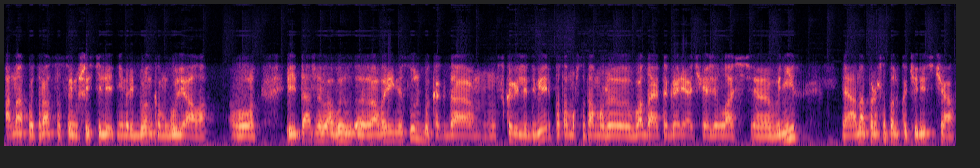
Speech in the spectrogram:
она хоть раз со своим шестилетним ребенком гуляла. Вот. И даже э, аварийные службы, когда вскрыли дверь, потому что там уже вода эта горячая лилась э, вниз, э, она пришла только через час.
